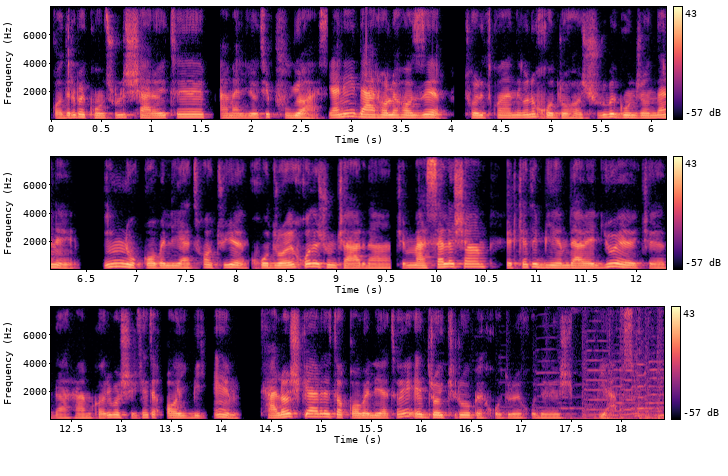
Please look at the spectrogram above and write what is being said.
قادر به کنترل شرایط عملیاتی پویا هست. یعنی در حال حاضر تولید کنندگان خودروها شروع به گنجاندن این نوع قابلیت ها توی خودروهای خودشون کردن که مثلش هم شرکت BMW که در همکاری با شرکت IBM تلاش کرده تا قابلیت های ادراکی رو به خودروی خودش بیافزونه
